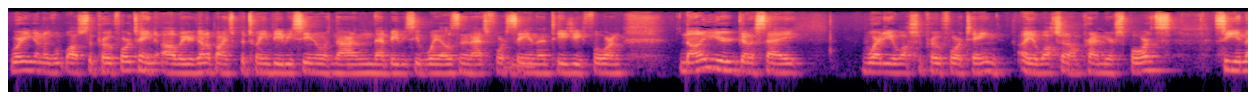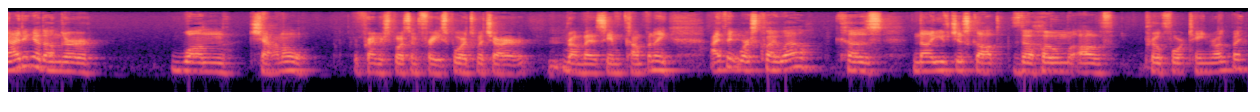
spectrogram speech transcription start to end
Where are you going to watch the Pro 14? Oh, well, you're going to bounce between BBC Northern Ireland, then BBC Wales, and then S4C, and then TG4. And now you're going to say, where do you watch the Pro 14? Are you watching on Premier Sports? So uniting it under one channel, Premier Sports and Free Sports, which are run by the same company, I think works quite well because now you've just got the home of Pro 14 rugby.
